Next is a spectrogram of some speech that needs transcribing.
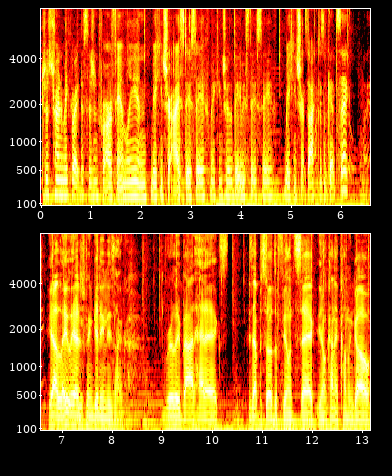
just trying to make the right decision for our family and making sure I stay safe, making sure the baby stays safe, making sure Zach doesn't get sick. Yeah, lately I've just been getting these like really bad headaches. These episodes of feeling sick, you know, kind of come and go.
